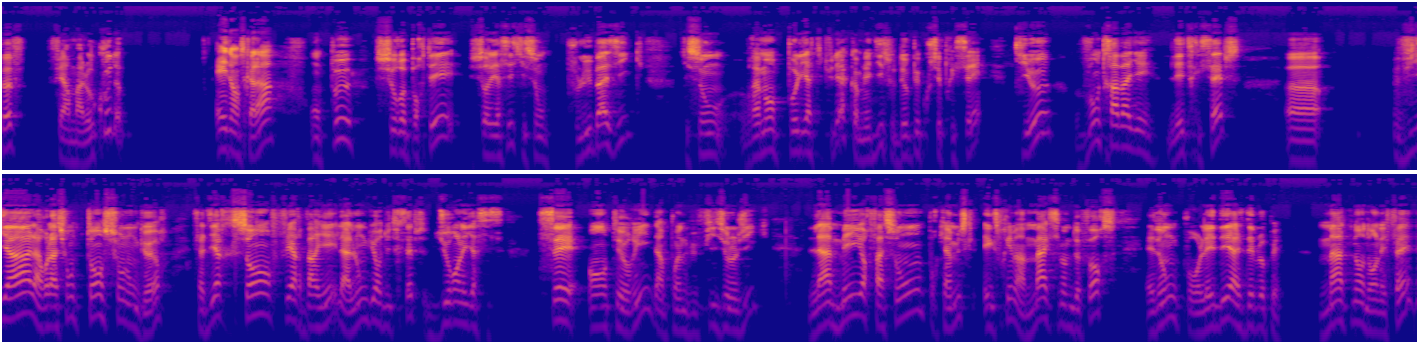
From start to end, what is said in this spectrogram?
peuvent faire mal au coude, et dans ce cas-là, on peut se reporter sur des exercices qui sont plus basiques, qui sont vraiment polyarticulaires, comme les 10 ou développés couchés pris qui eux vont travailler les triceps euh, via la relation tension-longueur, c'est-à-dire sans faire varier la longueur du triceps durant l'exercice. C'est en théorie, d'un point de vue physiologique, la meilleure façon pour qu'un muscle exprime un maximum de force et donc pour l'aider à se développer. Maintenant, dans les faits,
